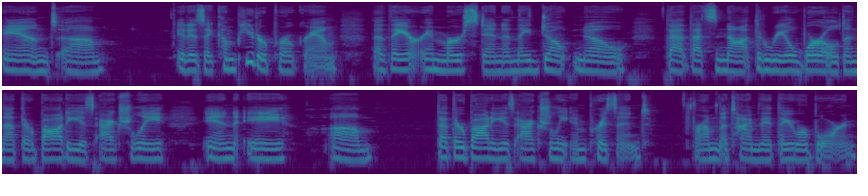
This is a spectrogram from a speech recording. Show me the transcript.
And um, it is a computer program that they are immersed in, and they don't know that that's not the real world and that their body is actually in a, um, that their body is actually imprisoned from the time that they were born.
